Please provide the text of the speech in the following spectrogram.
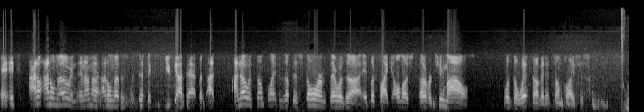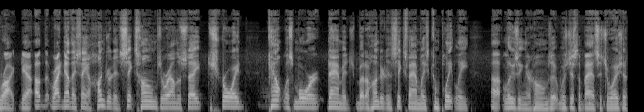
it's. I don't I don't know, and, and I'm not I don't know the specifics. You've got that, but I I know in some places of this storm there was uh it looks like almost over two miles was the width of it at some places. Right. Yeah. Uh, right now they say 106 homes around the state destroyed, countless more damage, but 106 families completely uh, losing their homes. It was just a bad situation.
